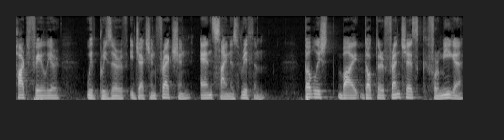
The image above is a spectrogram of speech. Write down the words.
heart failure with preserved ejection fraction and sinus rhythm, published by Dr. Francesc Formiga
